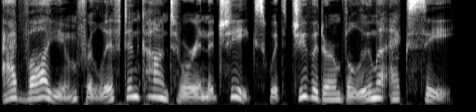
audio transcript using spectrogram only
Add volume for lift and contour in the cheeks with Juvederm Voluma XC.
